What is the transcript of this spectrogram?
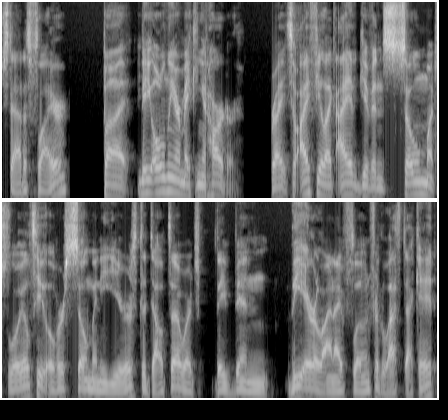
status flyer. But they only are making it harder, right? So I feel like I have given so much loyalty over so many years to Delta, which they've been the airline I've flown for the last decade.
